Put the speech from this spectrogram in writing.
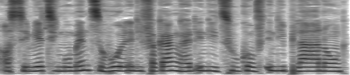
aus dem jetzigen Moment zu holen in die Vergangenheit, in die Zukunft, in die Planung,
